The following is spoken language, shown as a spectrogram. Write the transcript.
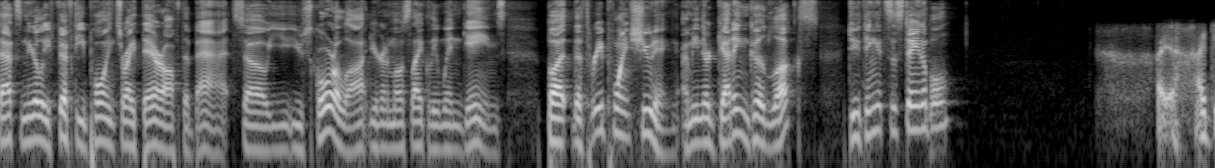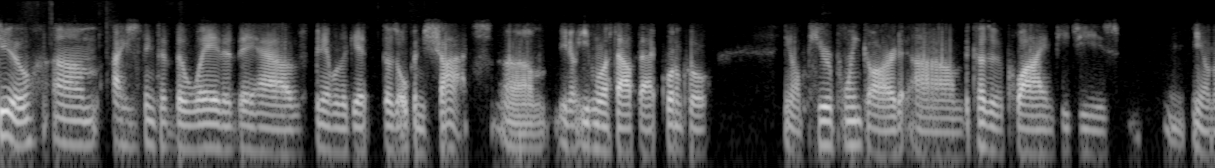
that's nearly 50 points right there off the bat. So you, you score a lot, you're going to most likely win games. But the three point shooting, I mean, they're getting good looks. Do you think it's sustainable? I, I do. Um, I just think that the way that they have been able to get those open shots, um, you know, even without that quote unquote, you know, pure point guard, um, because of Kawhi and PG's, you know,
